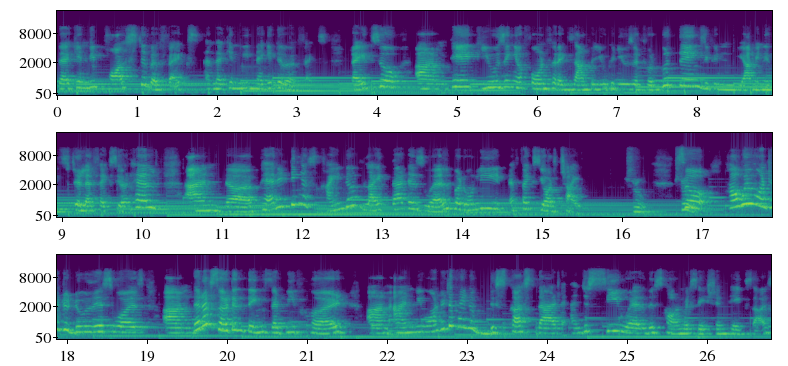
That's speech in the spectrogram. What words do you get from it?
there can be positive effects and there can be negative effects right? So um, take using your phone for example you can use it for good things you can i mean it still affects your health and uh, parenting is kind of like that as well but only it affects your child True. so how we wanted to do this was um, there are certain things that we've heard um, and we wanted to kind of discuss that and just see where this conversation takes us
